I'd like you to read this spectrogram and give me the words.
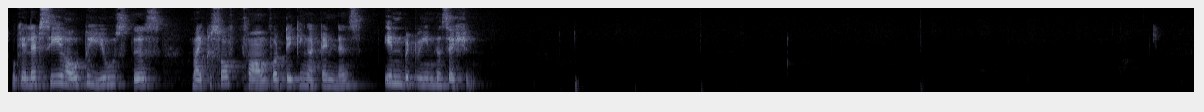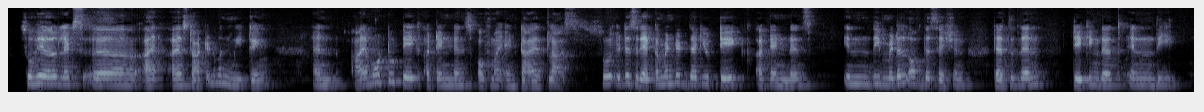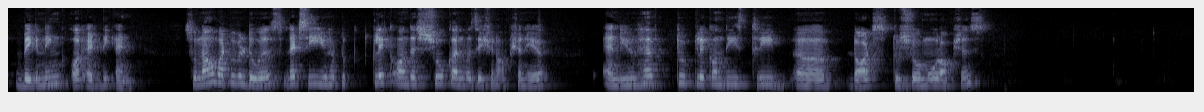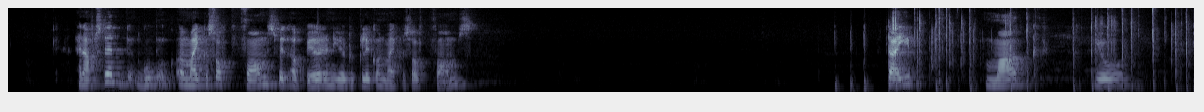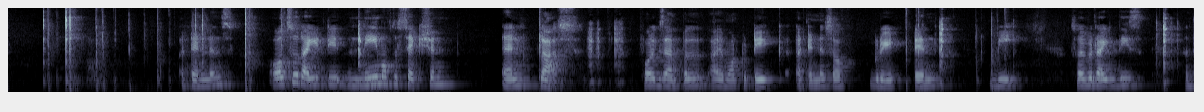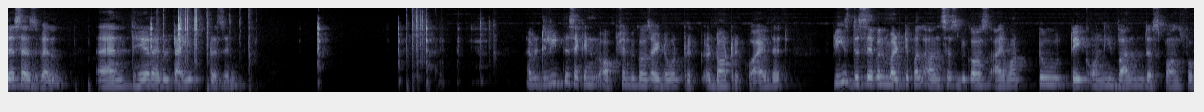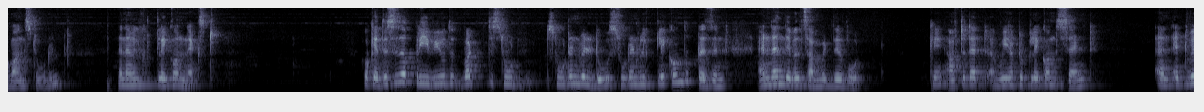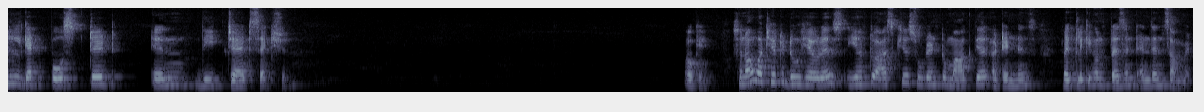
Okay let's see how to use this Microsoft form for taking attendance in between the session. So here let's uh, I, I started one meeting and I want to take attendance of my entire class so it is recommended that you take attendance in the middle of the session rather than taking that in the beginning or at the end. So now what we will do is, let's see, you have to click on the show conversation option here and you have to click on these three uh, dots to show more options. And after that, Google, uh, Microsoft Forms will appear and you have to click on Microsoft Forms. Type mark your attendance. Also write the name of the section and class. For example I want to take attendance of grade 10 B. So I will write these this as well. And here I will type present. I will delete the second option because I don't not require that please disable multiple answers because I want to take only one response for one student. Then I will click on next. Okay this is a preview what the student student will do. Student will click on the present and then they will submit their vote. Okay after that uh, we have to click on send and it will get posted in the chat section. Okay so now what you have to do here is you have to ask your student to mark their attendance by clicking on present and then submit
